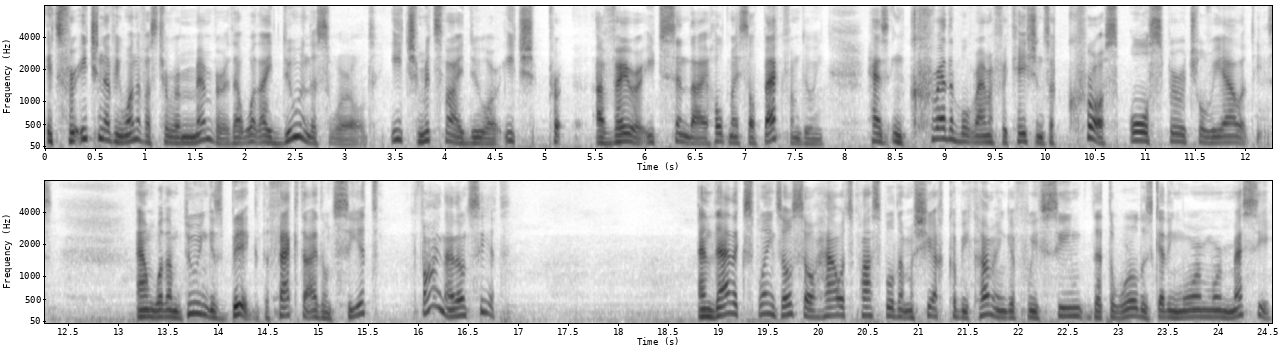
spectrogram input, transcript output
it's for each and every one of us to remember that what I do in this world, each mitzvah I do, or each avera, each sin that I hold myself back from doing, has incredible ramifications across all spiritual realities. And what I'm doing is big. The fact that I don't see it, fine, I don't see it. And that explains also how it's possible that Mashiach could be coming if we see that the world is getting more and more messy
